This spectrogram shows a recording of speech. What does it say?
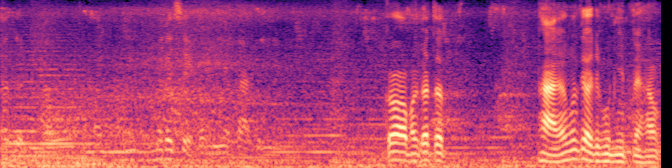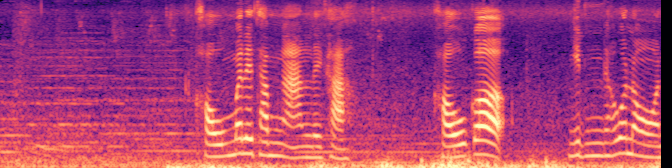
ถ้าเกิดเราไม่ได้เสพก็มีอาการเป็นยังไง ก็มันก็จะห่างกันก็จะหงุดหงิดนะครับ เขาไม่ได้ทำงานเลยค่ะ เขาก็กินเขาก็นอน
